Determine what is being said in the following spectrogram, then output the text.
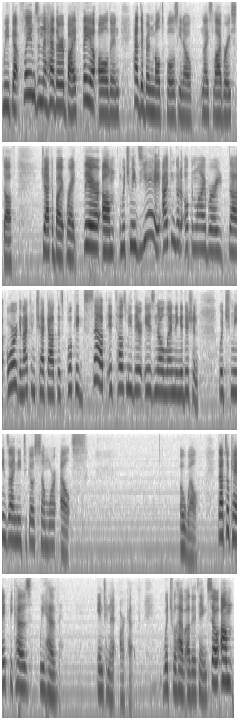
we've got Flames in the Heather by Thea Alden. Had there been multiples, you know, nice library stuff. Jacobite right there, um, which means, yay, I can go to openlibrary.org and I can check out this book, except it tells me there is no lending edition, which means I need to go somewhere else. Oh well. That's okay because we have Internet Archive, which will have other things. So um,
